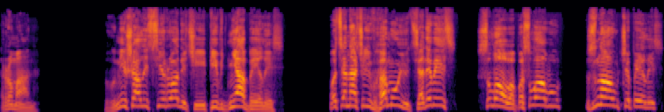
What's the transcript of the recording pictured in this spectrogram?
Роман. Вмішались всі родичі і півдня бились. Оце наче й вгамуються, дивись. Слово по слову, знов чепились.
